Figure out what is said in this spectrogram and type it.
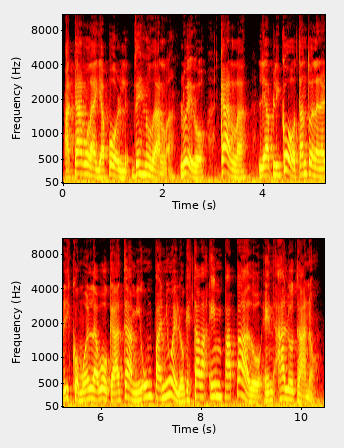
a Carla y a Paul desnudarla. Luego, Carla le aplicó tanto en la nariz como en la boca a Tammy un pañuelo que estaba empapado en alotano.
